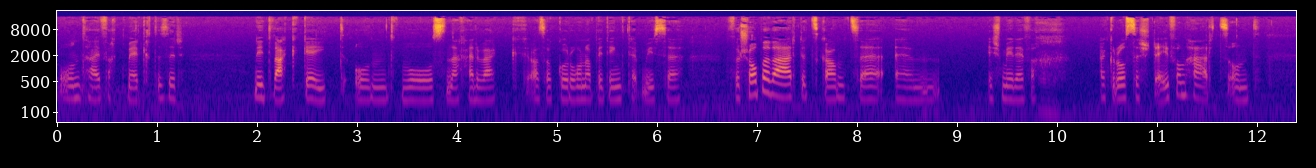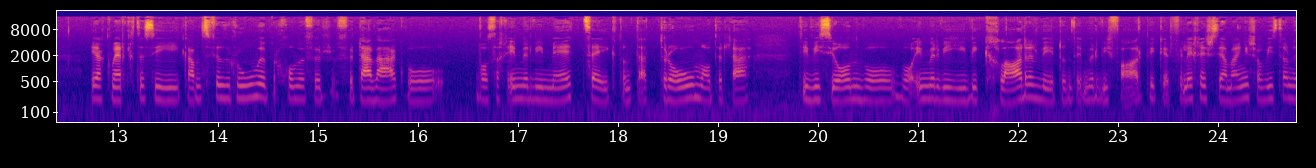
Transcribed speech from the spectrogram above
und habe einfach gemerkt, dass er nicht weggeht und wo es nachher weg, also Corona-bedingt hat müssen verschoben werden, das Ganze, ähm, ist mir einfach ein grosser Stein vom Herz und ich habe gemerkt, dass ich ganz viel Raum bekomme für, für diesen Weg, wo, wo sich immer wie mehr zeigt und der Traum oder der, die Vision, wo, wo immer wie, wie klarer wird und immer wie farbiger. Vielleicht ist es ja manchmal auch wie so ein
